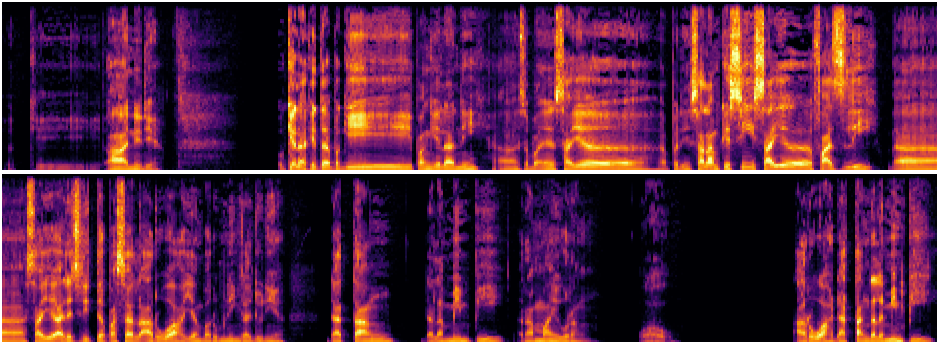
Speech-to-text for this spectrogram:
Okey. Ah, ini dia. Okeylah kita pergi panggilan ni uh, sebabnya saya apa ni salam KC saya Fazli uh, saya ada cerita pasal arwah yang baru meninggal dunia datang dalam mimpi ramai orang wow arwah datang dalam mimpi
